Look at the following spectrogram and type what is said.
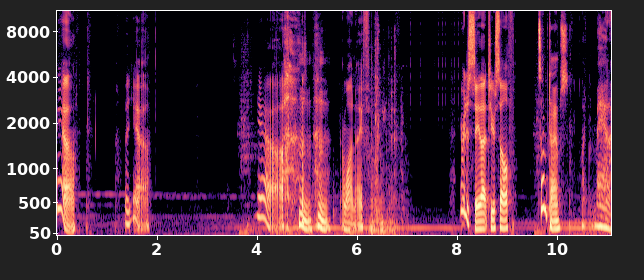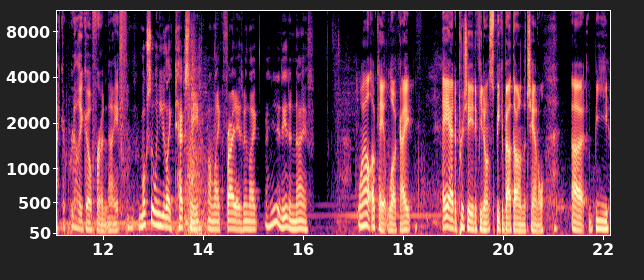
Yeah. Uh, yeah. Yeah. I want a knife. You ever just say that to yourself? Sometimes. Like, man, I could really go for a knife. Mostly when you like text me on like Fridays, being like, I need to get a knife. Well, okay, look, I A, I'd appreciate if you don't speak about that on the channel. Uh B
